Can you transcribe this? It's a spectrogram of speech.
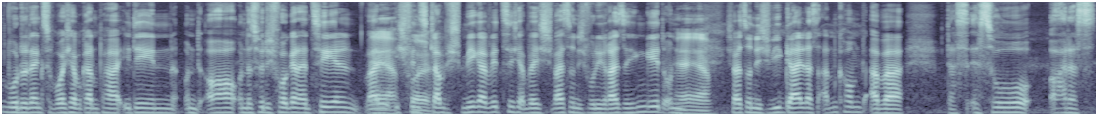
wo du denkst, boah, ich habe gerade ein paar Ideen und oh, und das würde ich voll gerne erzählen, weil Ja, ja, ich finde es, glaube ich, mega witzig, aber ich weiß noch nicht, wo die Reise hingeht und ja. ich weiß noch nicht, wie geil das ankommt, aber das ist so, oh, das,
